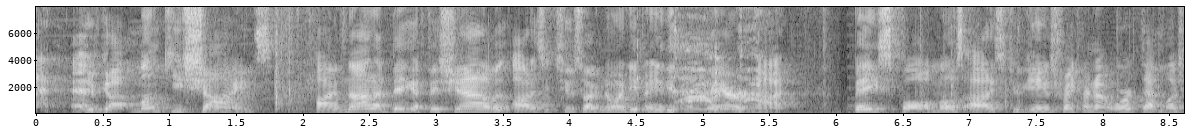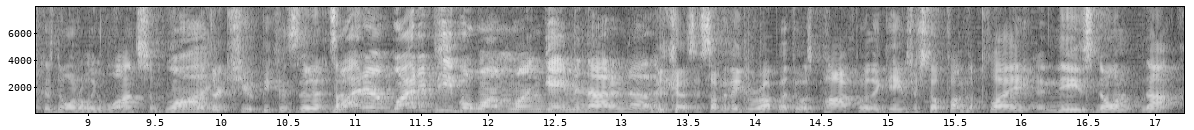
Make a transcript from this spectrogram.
You've got Monkey Shines. I'm not a big aficionado of Odyssey 2, so I have no idea if any of these are rare or not. Baseball. Most Odyssey 2 games, Frank, are not worth that much because no one really wants them. Why? But they're cute because they're, Why don't Why do people want one game and not another? because it's something they grew up with. It was popular. The games are still fun to play. And these, no one, not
